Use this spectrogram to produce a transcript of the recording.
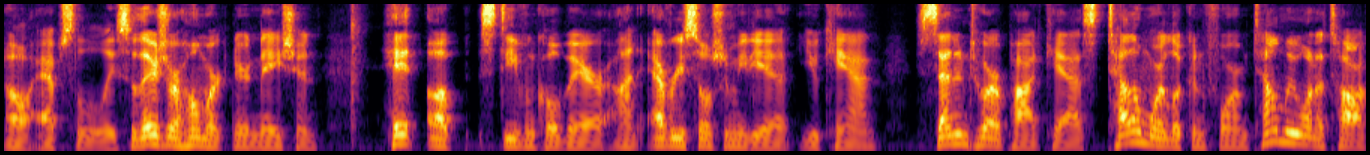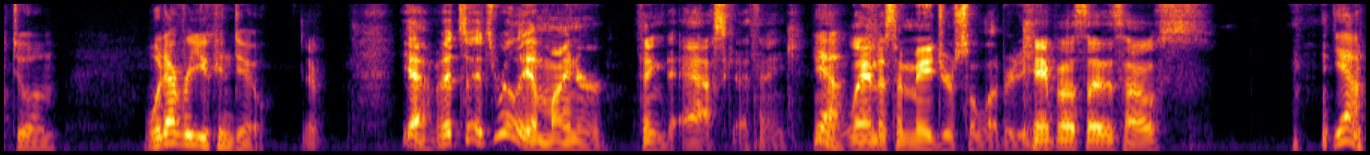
Oh, absolutely. So there's your homework, Nerd Nation. Hit up Stephen Colbert on every social media you can. Send him to our podcast. Tell him we're looking for him. Tell him we want to talk to him. Whatever you can do. yep, Yeah, it's it's really a minor thing to ask. I think. You Yeah. know, land us a major celebrity. camp outside his house. Yeah,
